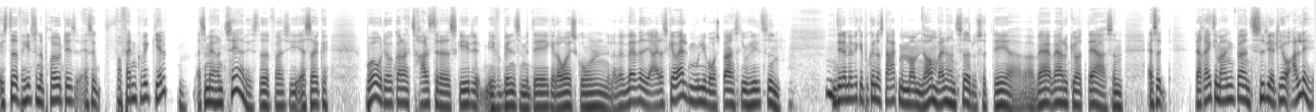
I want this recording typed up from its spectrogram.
i stedet for hele tiden at prøve det, altså for fanden kunne vi ikke hjælpe dem, altså med at håndtere det, i stedet for at sige, altså ikke, wow, det var godt nok træls det der, der skete i forbindelse med det, ikke? eller over i skolen, eller hvad, hvad ved jeg, der sker jo alt muligt i vores børns liv hele tiden. Mm. Men det der med, at vi kan begynde at snakke med dem om, Nå, hvordan håndterede du så det, og hvad, hvad har du gjort der, sådan, altså, der er rigtig mange børn tidligere, de har jo aldrig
